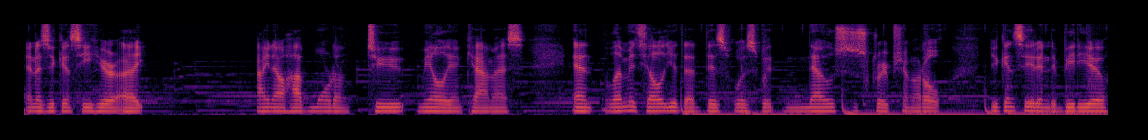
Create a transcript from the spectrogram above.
And as you can see here I I now have more than 2 million kamas. And let me tell you that this was with no subscription at all. You can see it in the video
